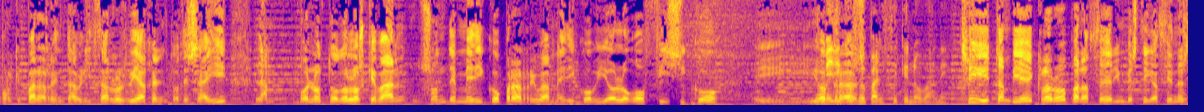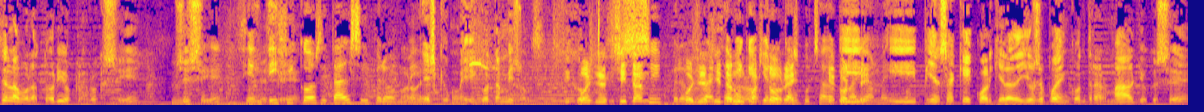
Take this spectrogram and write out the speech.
porque para rentabilizar los viajes, entonces ahí, la- bueno, todos los que van son de médico para arriba, médico, biólogo, físico y, y Médicos otras. me parece que no van, ¿eh? Sí, también, claro, para hacer investigaciones de laboratorio, claro que sí. Sí, sí. sí, Científicos y tal, sí, pero... Bueno, médicos- es que un médico también son científicos. Pues necesitan, Sí, pero pues necesitan un que yo pastor, ¿eh? Que un médico. y piensa que cualquiera de ellos se puede encontrar mal, yo qué sé.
